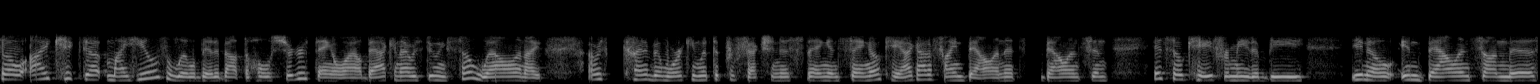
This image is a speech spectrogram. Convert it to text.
so I kicked up my heels a little bit about the whole sugar thing a while back, and I was doing so well, and I, I was kind of been working with the perfectionist thing and saying, okay, I got to find balance, balance, and it's okay for me to be you know, in balance on this.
